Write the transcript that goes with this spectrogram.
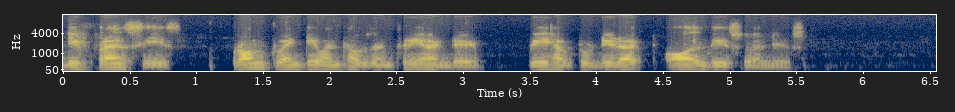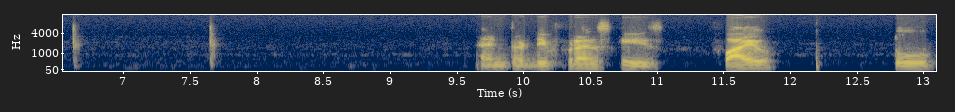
difference is from 21,300 we have to deduct all these values. And the difference is 5 to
